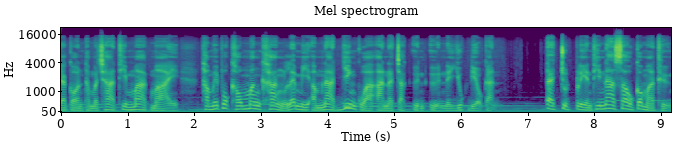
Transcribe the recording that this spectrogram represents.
ยากรธรรมชาติที่มากมายทำให้พวกเขามั่งคั่ง และมีอำนาจยิ่งกว่าอาณาจักรอื่น ๆ ในยุคเดียวกัน แต่จุดเปลี่ยนที่น่าเศร้าก็มาถึง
